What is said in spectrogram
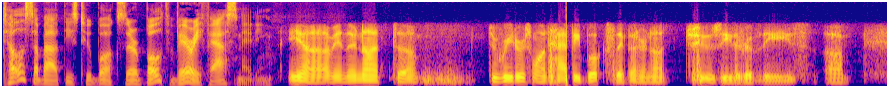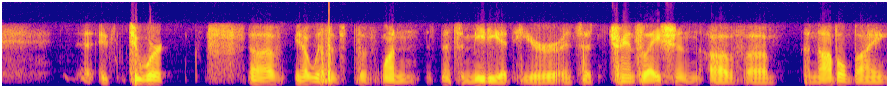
tell us about these two books. They're both very fascinating. Yeah, I mean, they're not. Um, do readers want happy books? They better not choose either of these. Um, to work uh, you know, with the, the, one that's immediate here, it's a translation of uh, a novel by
